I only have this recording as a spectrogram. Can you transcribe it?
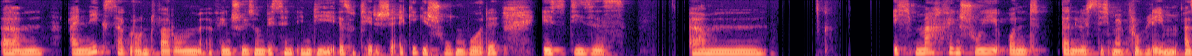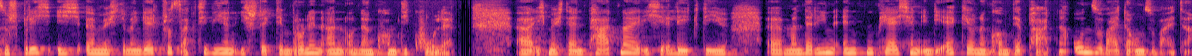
Ähm, ein nächster Grund, warum Feng Shui so ein bisschen in die esoterische Ecke geschoben wurde, ist dieses, ähm, ich mache Feng Shui und dann löst sich mein Problem. Also sprich, ich äh, möchte meinen Geldfluss aktivieren, ich stecke den Brunnen an und dann kommt die Kohle. Äh, ich möchte einen Partner, ich lege die äh, Mandarinentenpärchen in die Ecke und dann kommt der Partner und so weiter und so weiter.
